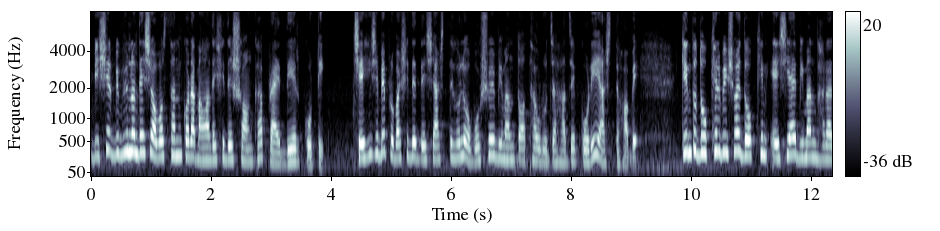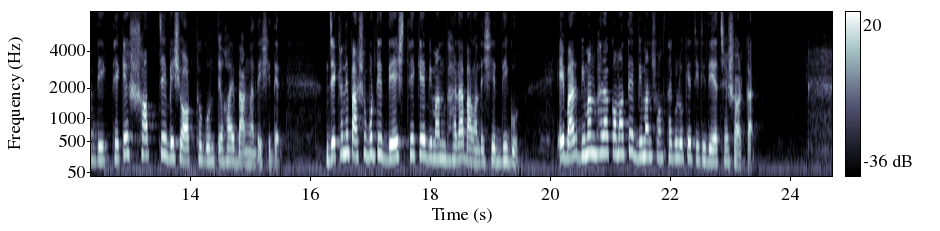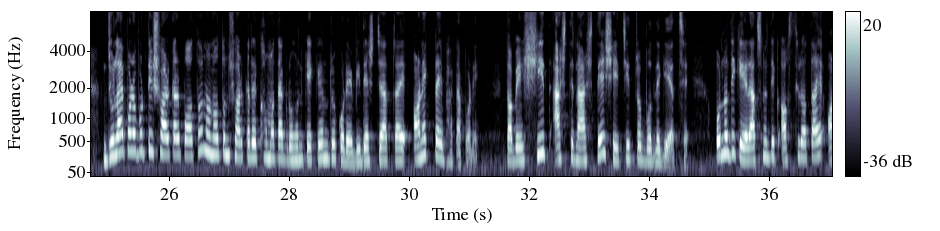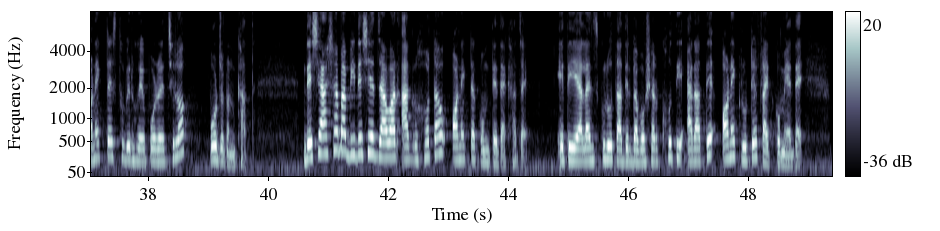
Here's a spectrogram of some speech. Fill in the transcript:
বিশ্বের বিভিন্ন দেশে অবস্থান করা বাংলাদেশিদের সংখ্যা প্রায় দেড় কোটি। সেই হিসেবে প্রবাসীদের দেশে আসতে হলে অবশ্যই বিমান তথা উড়োজাহাজে করেই আসতে হবে। কিন্তু দুঃখের বিষয়, দক্ষিণ এশিয়ায় বিমান ভাড়ার দিক থেকে সবচেয়ে বেশি অর্থ গুনতে হয় বাংলাদেশিদের, যেখানে পার্শ্ববর্তী দেশ থেকে বিমান ভাড়া বাংলাদেশের দ্বিগুণ। এবার বিমান ভাড়া কমাতে বিমান সংস্থাগুলোকে চিঠি দিয়েছে সরকার। জুলাই পরবর্তী সরকার পতন ও নতুন সরকারের ক্ষমতা গ্রহণকে কেন্দ্র করে বিদেশ যাত্রায় অনেকটাই ভাটা পড়ে। তবে শীত আসতে না আসতে সেই চিত্র বদলে গিয়েছে। অন্যদিকে রাজনৈতিক অস্থিরতায় অনেকটাই স্থবির হয়ে পড়েছিল পর্যটন খাত। দেশে আসা বা বিদেশে যাওয়ার আগ্রহটাও অনেকটা কমতে দেখা যায়। এতে এয়ারলাইন্সগুলো তাদের ব্যবসার ক্ষতি এড়াতে অনেক রুটে ফ্লাইট কমিয়ে দেয়।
